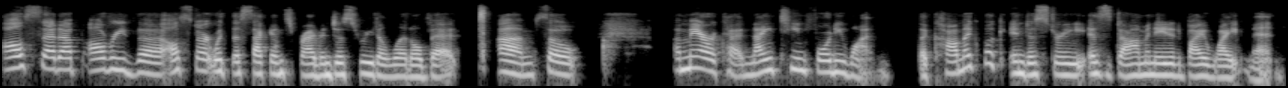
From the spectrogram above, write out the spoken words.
I'll set up. I'll read the. I'll start with the second spread and just read a little bit. Um, so, America, 1941. The comic book industry is dominated by white men.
